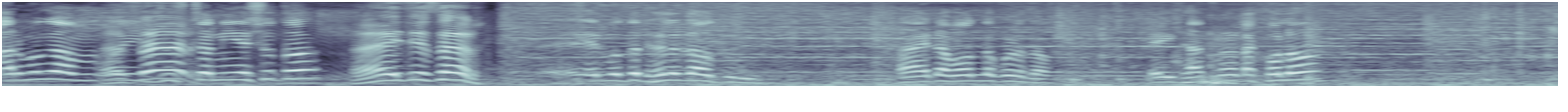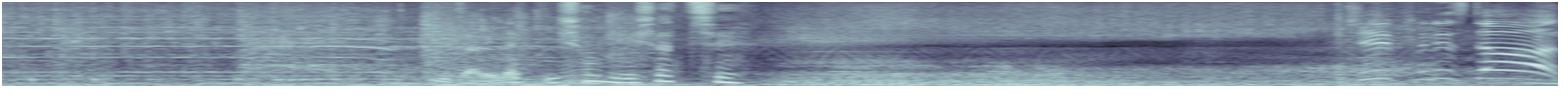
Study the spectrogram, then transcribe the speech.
আর মুগাম ওই স্যার। জুসটা নিয়ে এসো তো। হ্যাঁ এই যে স্যার। এর মধ্যে ঢেলে দাও তুমি। হ্যাঁ এটা বন্ধ করে দাও। এই ঢাকনাটা খোলো। জানি না কি সব মেশাচ্ছে। চিফ মিনিস্টার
